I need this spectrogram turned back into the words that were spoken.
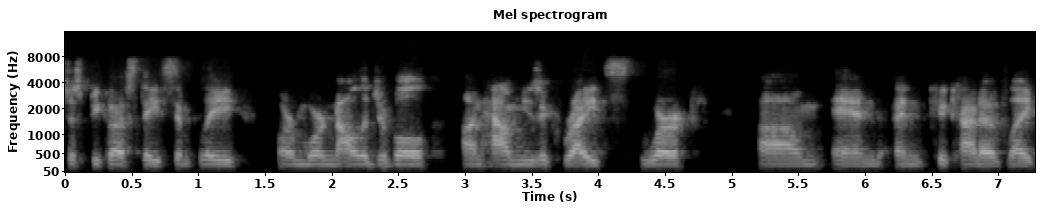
just because they simply are more knowledgeable on how music rights work um, and and could kind of like,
